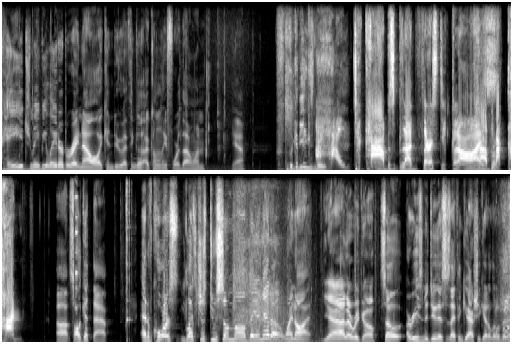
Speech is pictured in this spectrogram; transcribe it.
page maybe later, but right now all I can do, I think I can only afford that one. Yeah. Look at these names. Takab's bloodthirsty claws. Abrakan. Uh, so I'll get that. And of course, let's just do some uh, Bayonetta. Why not? Yeah, there we go. So a reason to do this is I think you actually get a little bit of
